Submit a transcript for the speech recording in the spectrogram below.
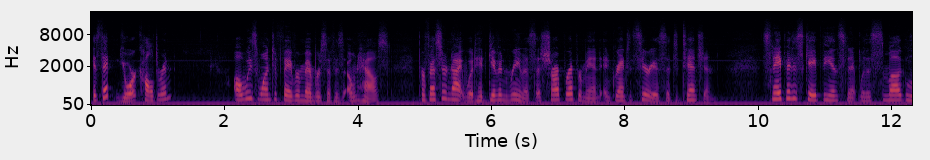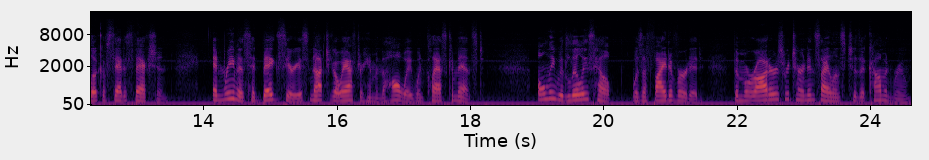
is that your cauldron?" Always one to favor members of his own house, Professor Knightwood had given Remus a sharp reprimand and granted Sirius a detention. Snape had escaped the incident with a smug look of satisfaction, and Remus had begged Sirius not to go after him in the hallway when class commenced. Only with Lily's help was a fight averted. The marauders returned in silence to the common room,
